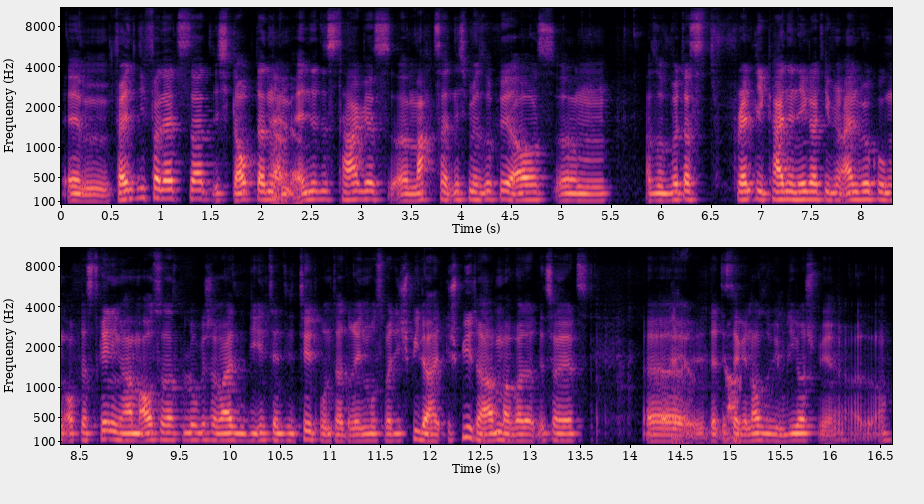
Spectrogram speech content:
im, Friendly verletzt hat. Ich glaube, dann ja, am Ende des Tages äh, macht es halt nicht mehr so viel aus. Ähm, also wird das Friendly keine negativen Einwirkungen auf das Training haben, außer dass du logischerweise die Intensität runterdrehen musst, weil die Spieler halt gespielt haben. Aber das ist ja jetzt, äh, das ist ja genauso wie im Ligaspiel. Also.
